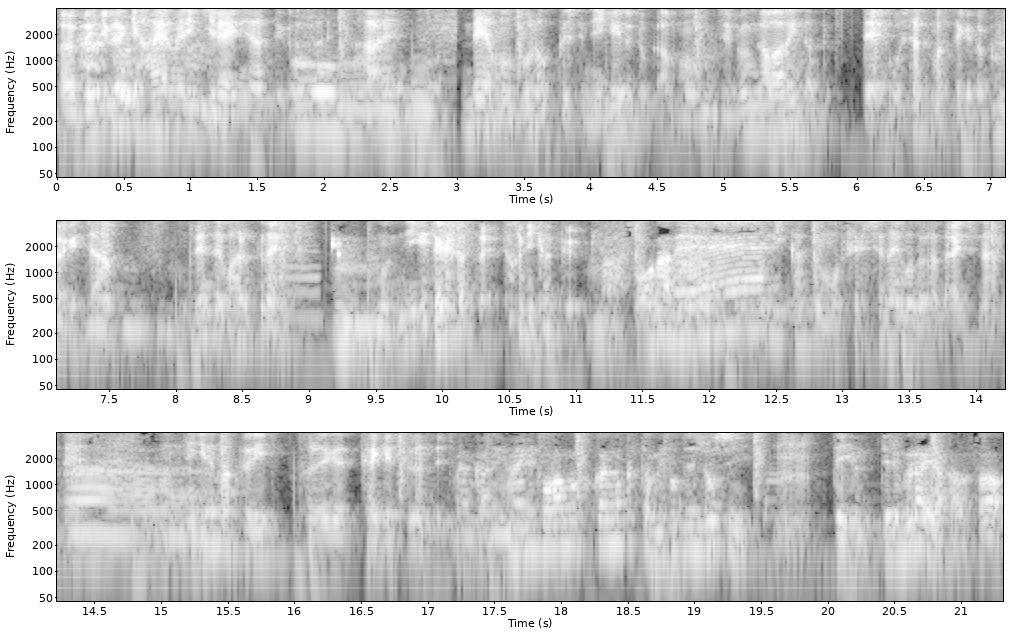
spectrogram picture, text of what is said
できるだけ早めに嫌いになってください、はい、でもうブロックして逃げるとかもう自分が悪いんだっておっしゃってましたけどクラゲちゃん、う全然悪くないです。うんうん。もう逃げてください。とにかく。まあそうだとねにかくもう接しないことが大事なんで逃げまくり。それで解決するんで。なんか恋愛にトラウマ抱えまくったメソジ女子っうん。て言ってるぐらいだからさ、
